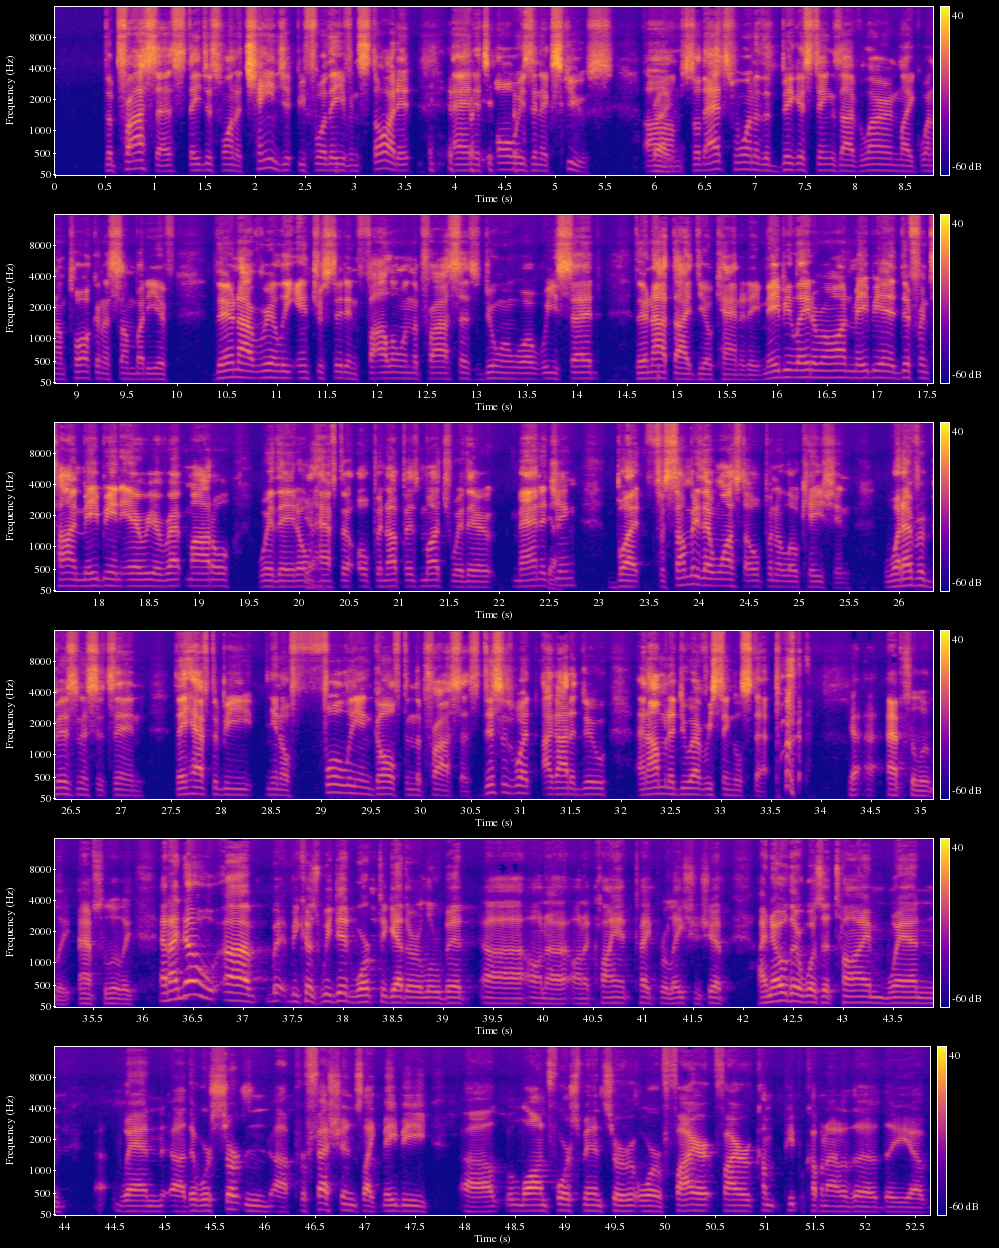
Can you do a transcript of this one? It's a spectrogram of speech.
the process. They just want to change it before they even start it. And it's always an excuse. Um, right. So that's one of the biggest things I've learned. Like when I'm talking to somebody, if they're not really interested in following the process, doing what we said, they're not the ideal candidate. Maybe later on, maybe at a different time, maybe an area rep model where they don't yeah. have to open up as much, where they're managing. Yeah. But for somebody that wants to open a location, whatever business it's in, they have to be, you know, fully engulfed in the process. This is what I got to do, and I'm going to do every single step. yeah, absolutely, absolutely. And I know uh, because we did work together a little bit uh, on a on a client type relationship. I know there was a time when uh, when uh, there were certain uh, professions like maybe uh, law enforcement or or fire fire com- people coming out of the the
